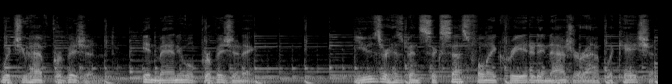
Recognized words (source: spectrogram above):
which you have provisioned, in manual provisioning. User has been successfully created in Azure application.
